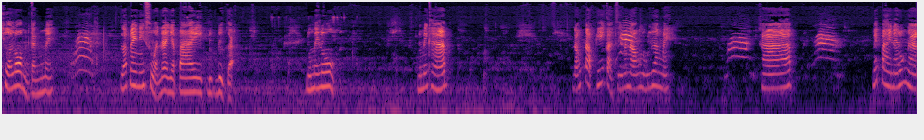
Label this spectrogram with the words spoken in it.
เชื้อโรคเหมือนกันรู้ไหมรับไปในสวนน่ะ อย่าไปดึกๆอะ รู้ไหมลูก รู้ไหมครับ น้องตอบพี่ก่อนสิว่าน้องรู้เรื่องไหม ครับ ไม่ไปนะลูกนะ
